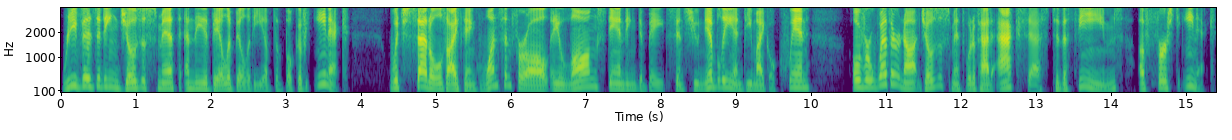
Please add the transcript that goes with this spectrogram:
revisiting Joseph Smith and the availability of the Book of Enoch, which settles, I think, once and for all a long standing debate since Hugh Nibley and D. Michael Quinn over whether or not Joseph Smith would have had access to the themes of First Enoch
